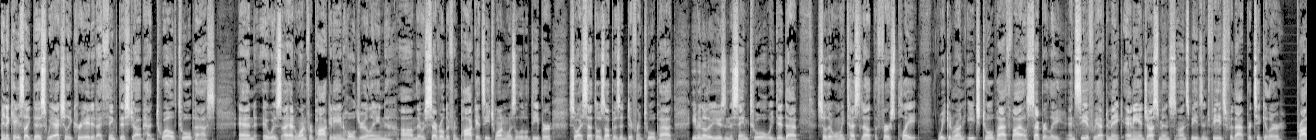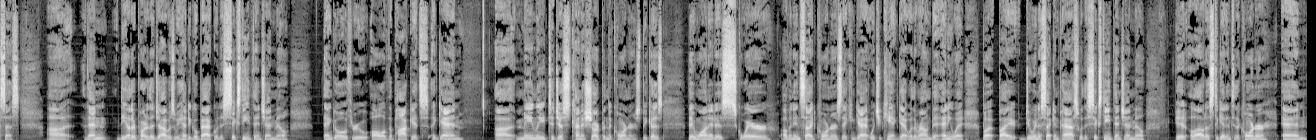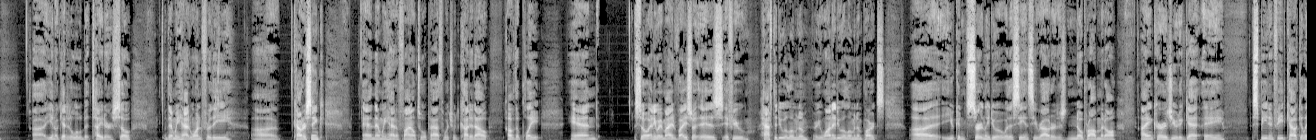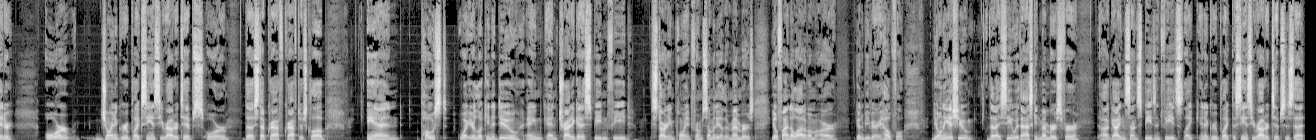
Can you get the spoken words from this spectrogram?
In a case like this, we actually created. I think this job had twelve tool paths and it was I had one for pocketing, hole drilling. Um, there were several different pockets. Each one was a little deeper, so I set those up as a different tool path. Even though they're using the same tool, we did that so that when we tested out the first plate, we can run each toolpath file separately and see if we have to make any adjustments on speeds and feeds for that particular process. Uh, then the other part of the job was we had to go back with a 16th inch end mill and go through all of the pockets again, uh, mainly to just kind of sharpen the corners because they want it as square of an inside corner as they can get, which you can't get with a round bit anyway. But by doing a second pass with a 16th inch end mill, it allowed us to get into the corner and uh, you know get it a little bit tighter. So then we had one for the uh, countersink, and then we had a final tool path which would cut it out of the plate. And so, anyway, my advice is if you have to do aluminum or you want to do aluminum parts, uh, you can certainly do it with a CNC router. There's no problem at all. I encourage you to get a speed and feed calculator or join a group like CNC Router Tips or the Stepcraft Crafters Club and post what you're looking to do and, and try to get a speed and feed starting point from some of the other members, you'll find a lot of them are going to be very helpful. The only issue that I see with asking members for uh, guidance on speeds and feeds, like in a group like the CNC router tips, is that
